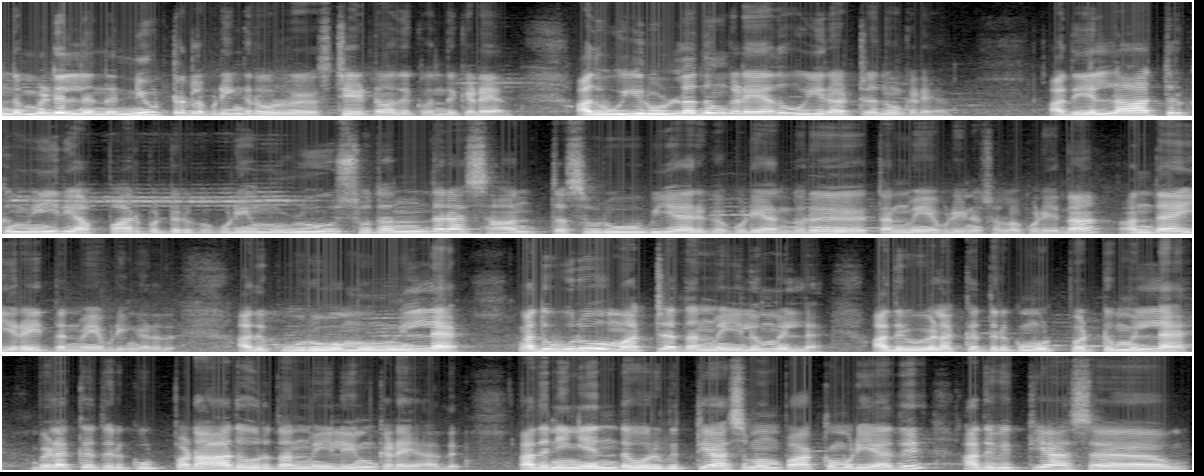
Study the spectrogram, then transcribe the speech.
அந்த மிடில் இந்த நியூட்ரல் அப்படிங்கிற ஒரு ஸ்டேட்டும் அதுக்கு வந்து கிடையாது. அது உயிர் உள்ளதும் கிடையாது உயிர் அற்றதும் கிடையாது. அது எல்லாத்திற்கும் மீறி அப்பாற்பட்டு இருக்கக்கூடிய முழு சுதந்திர சாந்த சுரூபியாக இருக்கக்கூடிய அந்த ஒரு தன்மை அப்படின்னு சொல்லக்கூடியதான் அந்த இறைத்தன்மை அப்படிங்கிறது. அதுக்கு உருவமும் இல்லை. அது உருவமற்ற தன்மையிலும் இல்லை. அது விளக்கத்திற்கு உட்பட்டும் இல்லை. விளக்கத்திற்கு உட்படாத ஒரு தன்மையிலையும் கிடையாது. அது நீங்கள் எந்த ஒரு வித்தியாசமும் பார்க்க முடியாது. அது வித்தியாசம்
